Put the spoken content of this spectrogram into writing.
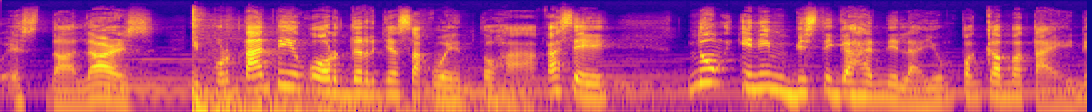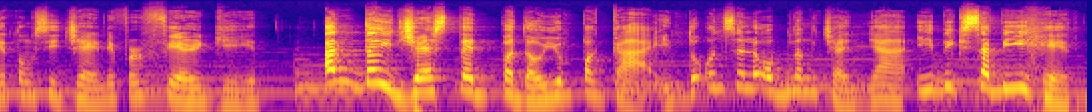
US dollars. Importante yung order niya sa kwento ha. Kasi, nung inimbestigahan nila yung pagkamatay nitong si Jennifer Fairgate, undigested pa daw yung pagkain doon sa loob ng tiyan niya. Ibig sabihin,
